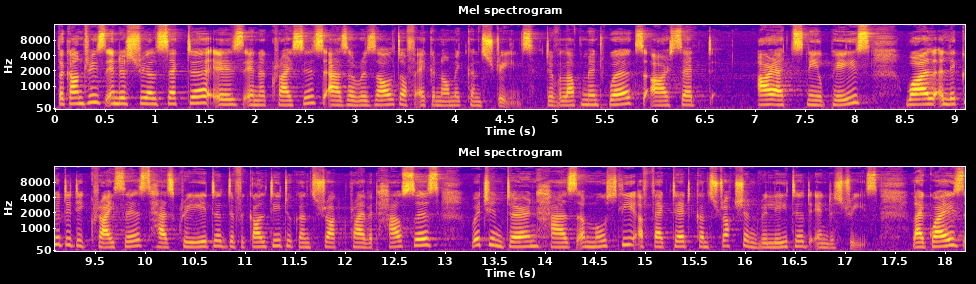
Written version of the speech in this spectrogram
The country's industrial sector is in a crisis as a result of economic constraints. Development works are set are at snail pace, while a liquidity crisis has created difficulty to construct private houses, which in turn has mostly affected construction-related industries. Likewise,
